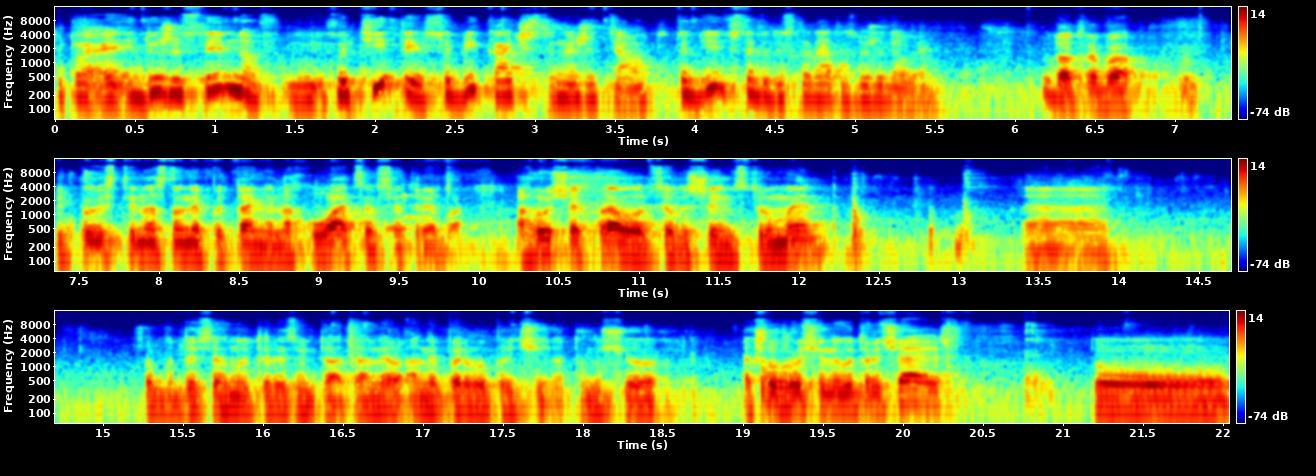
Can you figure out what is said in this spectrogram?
Типа, е, і дуже сильно хотіти собі качественне життя. От тоді все буде складатись дуже добре. Ну так, треба відповісти на основне питання, нахуя це все треба. А гроші, як правило, це лише інструмент, е, щоб досягнути результату, а не, а не перша причина. Тому що якщо гроші не витрачаєш, то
